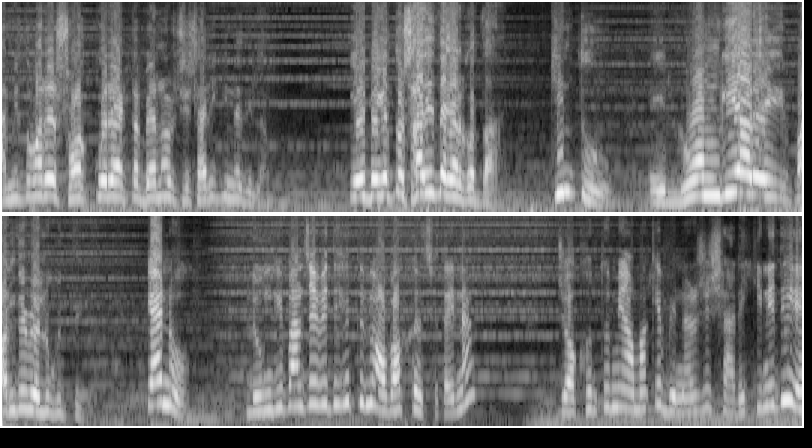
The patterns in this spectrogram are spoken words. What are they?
আমি তোমারে শখ করে একটা বেনারসি শাড়ি কিনে দিলাম। এই ব্যাগে তো শাড়ি দেখার কথা। কিন্তু এই লুঙ্গি আর এই পাঞ্জাবি লুকির থেকে। কেন? লুঙ্গি পাঞ্জাবি দেখে তুমি অবাক হয়েছো তাই না? যখন তুমি আমাকে বেনারসি শাড়ি কিনে দিয়ে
